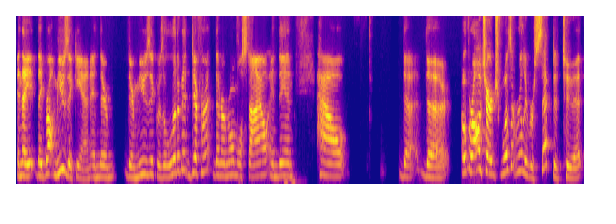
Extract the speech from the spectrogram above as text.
and they they brought music in and their their music was a little bit different than our normal style and then how the the overall church wasn't really receptive to it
